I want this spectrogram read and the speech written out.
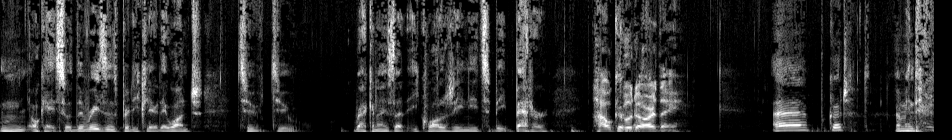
mm, okay. So the reason is pretty clear. They want to to recognize that equality needs to be better. How good, enough. are they? Uh, good. I mean, they're,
